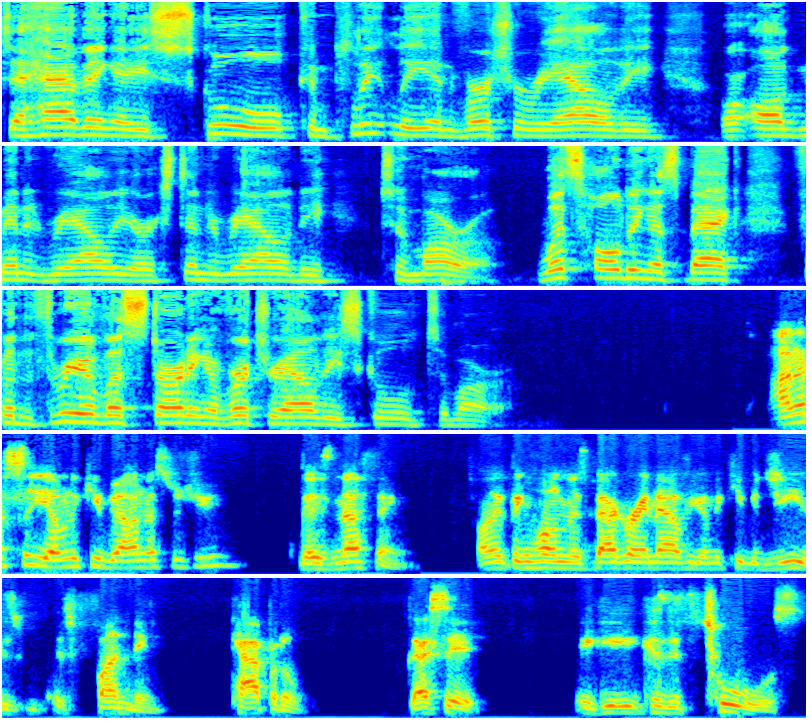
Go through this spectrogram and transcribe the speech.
to having a school completely in virtual reality or augmented reality or extended reality tomorrow? What's holding us back for the three of us starting a virtual reality school tomorrow? Honestly, I'm gonna keep it honest with you. There's nothing. Only thing holding us back right now, if you're gonna keep it G, is, is funding, capital. That's it. Because it, it's tools.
